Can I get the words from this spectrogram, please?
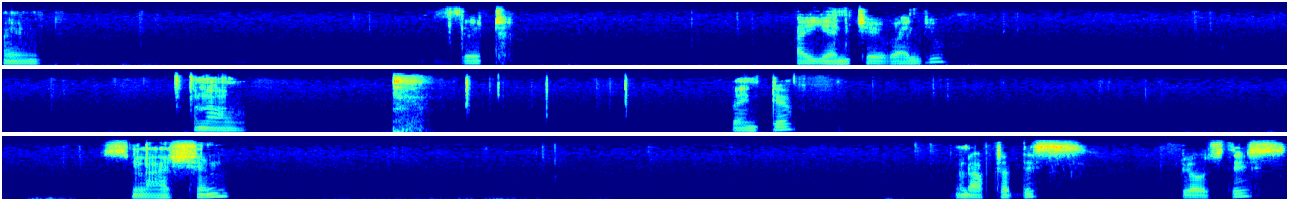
and z inj value. Now printf slash n and after this close this.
